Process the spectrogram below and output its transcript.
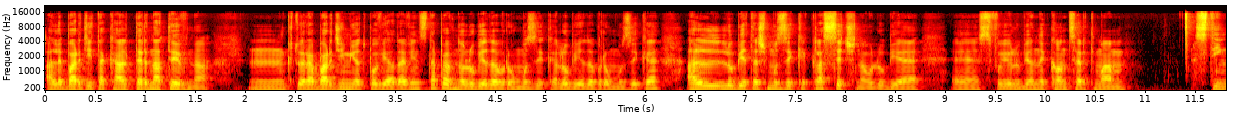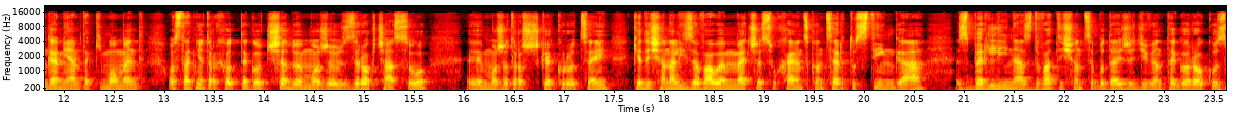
ale bardziej taka alternatywna. Mm, która bardziej mi odpowiada, więc na pewno lubię dobrą muzykę, lubię dobrą muzykę, ale lubię też muzykę klasyczną, lubię e, swój ulubiony koncert mam Stinga, miałem taki moment, ostatnio trochę od tego odszedłem, może już z rok czasu, może troszeczkę krócej. Kiedyś analizowałem mecze słuchając koncertu Stinga z Berlina z 2000 bodajże 9 roku z,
